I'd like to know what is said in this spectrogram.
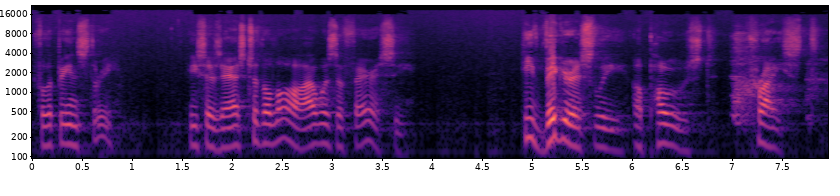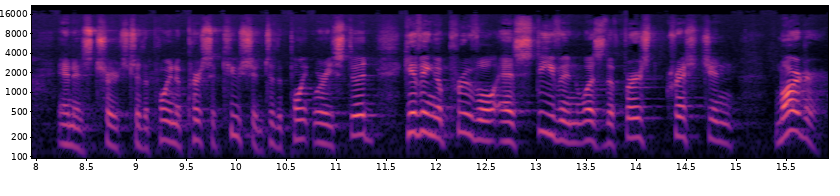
Philippians 3. He says, As to the law, I was a Pharisee. He vigorously opposed Christ and his church to the point of persecution, to the point where he stood giving approval as Stephen was the first Christian martyr.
